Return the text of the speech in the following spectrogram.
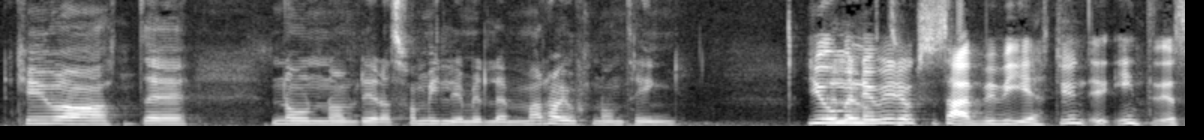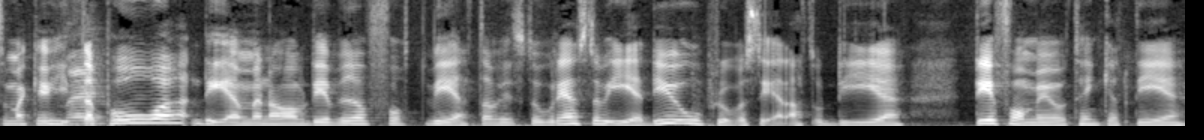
Det kan ju vara att eh, någon av deras familjemedlemmar har gjort någonting. Jo men nu något. är det också så här, vi vet ju inte, inte det så man kan ju hitta Nej. på det men av det vi har fått veta av historien så är det ju oprovocerat och det, det får mig att tänka att det är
